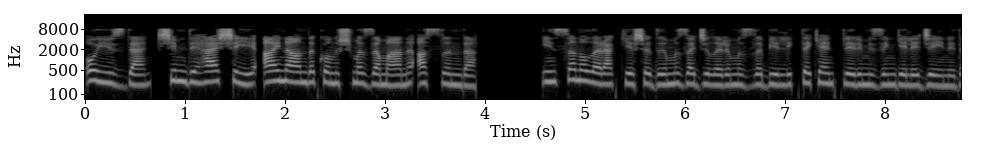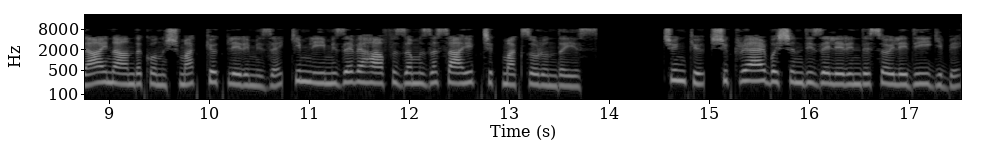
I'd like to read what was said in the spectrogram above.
O yüzden, şimdi her şeyi, aynı anda konuşma zamanı, aslında. İnsan olarak yaşadığımız acılarımızla birlikte kentlerimizin geleceğini de aynı anda konuşmak, köklerimize, kimliğimize ve hafızamıza sahip çıkmak zorundayız. Çünkü, Şükrü Erbaş'ın dizelerinde söylediği gibi,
